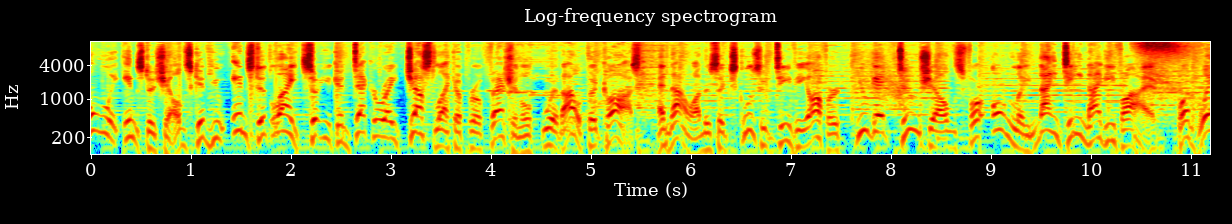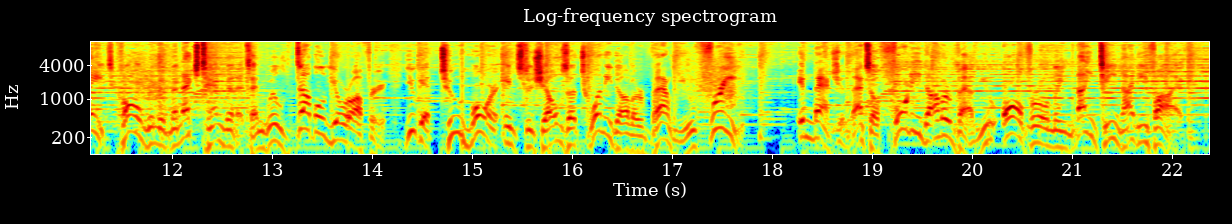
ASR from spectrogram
Only InstaShelves give you instant light so you can decorate just like a professional without the cost. And now on this exclusive TV offer, you get two shelves for only $19.95. But wait, call within the next 10 minutes and we'll double your offer. You get two more InstaShelves, a $20 value free. Imagine that's a $40 value, all for only $19.95.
